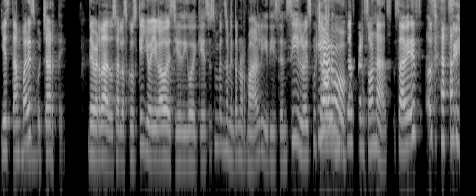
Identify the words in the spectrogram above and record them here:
y están para escucharte. De verdad, o sea, las cosas que yo he llegado a decir, digo de que eso es un pensamiento normal y dicen, sí, lo he escuchado de muchas personas, ¿sabes? O sea, sí.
